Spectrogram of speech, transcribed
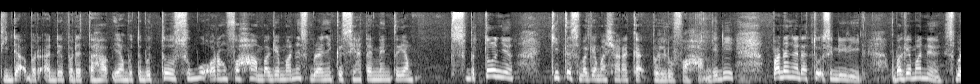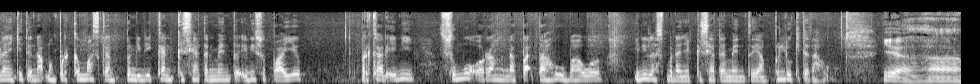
tidak berada pada tahap yang betul-betul semua orang faham bagaimana sebenarnya kesihatan mental yang sebetulnya kita sebagai masyarakat perlu faham. Jadi pandangan Datuk sendiri, bagaimana sebenarnya kita nak memperkemaskan pendidikan kesihatan mental ini supaya perkara ini semua orang dapat tahu bahawa inilah sebenarnya kesihatan mental yang perlu kita tahu. Ya, uh,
